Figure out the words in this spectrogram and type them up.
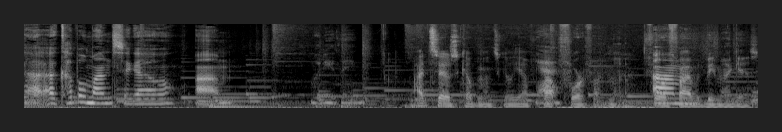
a couple months ago. Um, what do you think? I'd say it was a couple months ago. Yeah, yeah. about four or five months. Four um, or five would be my guess.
